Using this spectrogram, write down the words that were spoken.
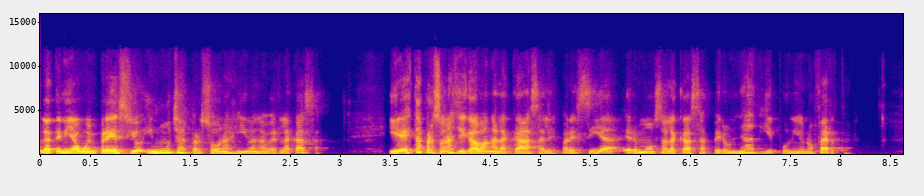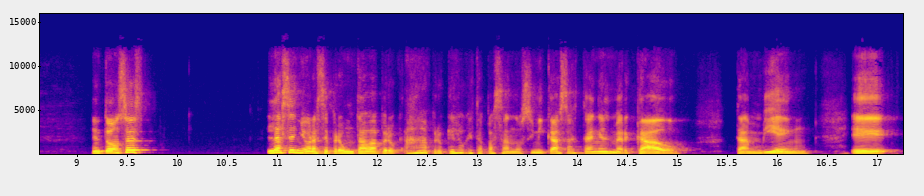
la tenía a buen precio y muchas personas iban a ver la casa. Y estas personas llegaban a la casa, les parecía hermosa la casa, pero nadie ponía una oferta. Entonces, la señora se preguntaba, pero, ah, pero ¿qué es lo que está pasando? Si mi casa está en el mercado también, eh,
